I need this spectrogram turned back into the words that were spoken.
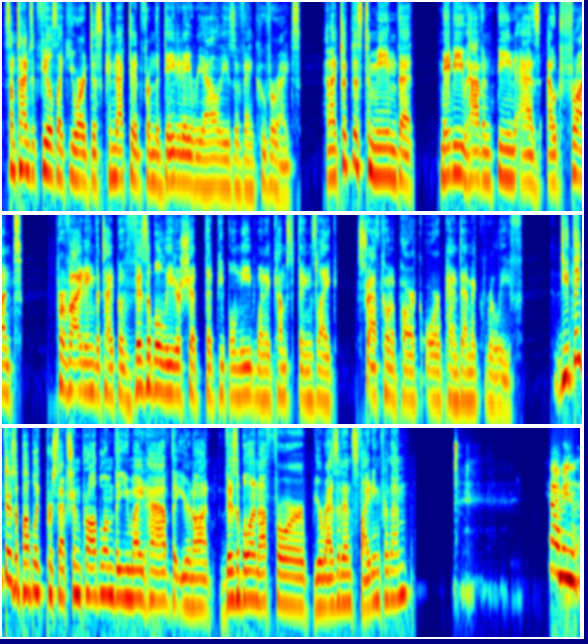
sometimes it feels like you are disconnected from the day to day realities of Vancouverites. And I took this to mean that maybe you haven't been as out front providing the type of visible leadership that people need when it comes to things like Strathcona Park or pandemic relief. Do you think there's a public perception problem that you might have that you're not visible enough for your residents fighting for them? Yeah, I mean,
